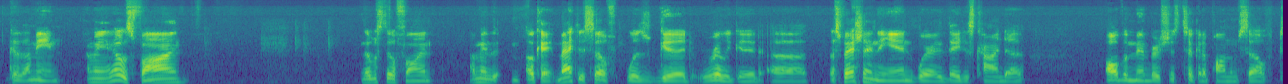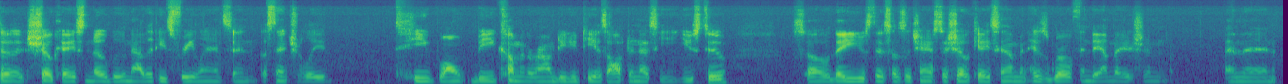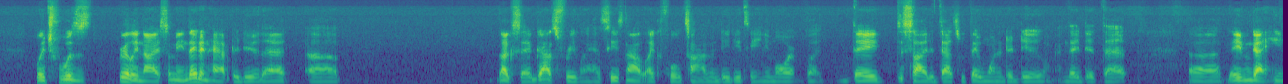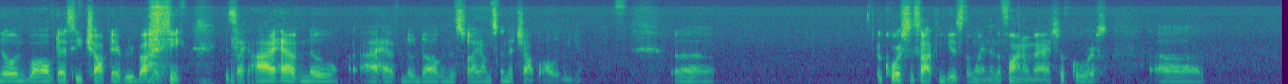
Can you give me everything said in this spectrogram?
Because I mean, I mean, it was fine. It was still fine. I mean, okay, match itself was good, really good. Uh, especially in the end where they just kind of all the members just took it upon themselves to showcase Nobu now that he's freelance and essentially he won't be coming around DDT as often as he used to. So they used this as a chance to showcase him and his growth in Damnation, and then, which was really nice. I mean, they didn't have to do that. Uh, like I said, God's freelance. He's not like full time in DDT anymore, but they decided that's what they wanted to do, and they did that. Uh, they even got Hino involved as he chopped everybody. it's like I have no, I have no dog in this fight. I'm just gonna chop all of you. Uh, of course, Sasaki gets the win in the final match. Of course, uh,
